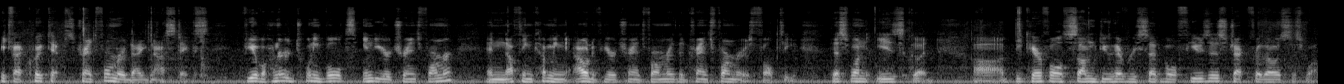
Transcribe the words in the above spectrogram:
HVAC Quick Tips, Transformer Diagnostics. If you have 120 volts into your transformer and nothing coming out of your transformer, the transformer is faulty. This one is good. Uh, be careful, some do have resettable fuses, check for those as well.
